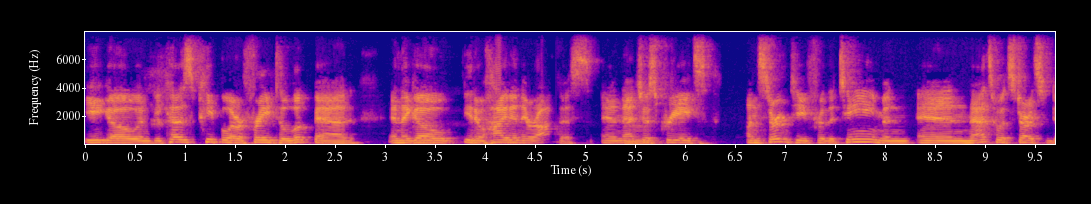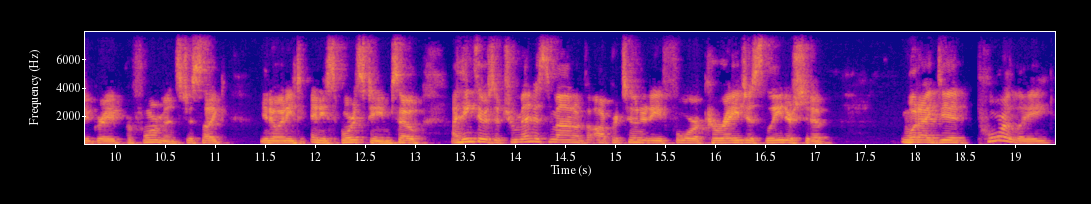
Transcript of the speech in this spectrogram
ego and because people are afraid to look bad and they go, you know, hide in their office, and that mm. just creates uncertainty for the team, and and that's what starts to degrade performance. Just like you know any any sports team. So I think there's a tremendous amount of opportunity for courageous leadership. What I did poorly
